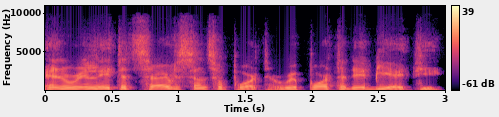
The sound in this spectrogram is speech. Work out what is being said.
and related service and support reported EBIT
